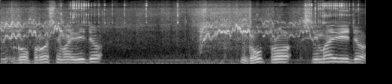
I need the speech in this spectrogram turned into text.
GoPro, снимай видео. GoPro, снимай видео.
